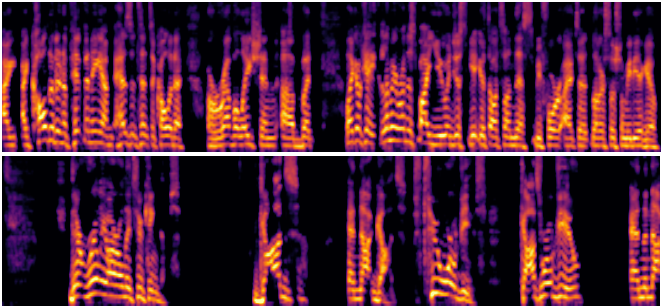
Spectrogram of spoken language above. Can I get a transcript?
i I called it an epiphany. I'm hesitant to call it a, a revelation uh, but like okay let me run this by you and just get your thoughts on this before I have to let our social media go there really are only two kingdoms God's and not God's. Two worldviews God's worldview and the not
